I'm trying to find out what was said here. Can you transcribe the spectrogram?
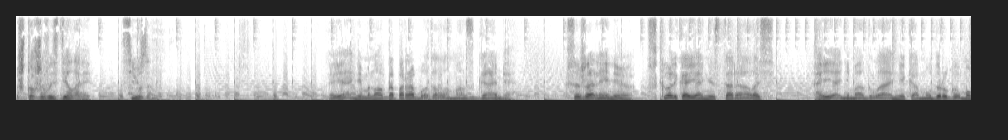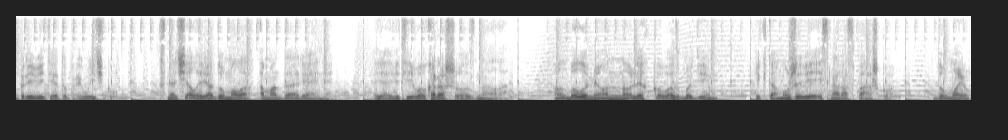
Что же вы сделали, Сьюзен? Я немного поработала мозгами. К сожалению, сколько я ни старалась, я не могла никому другому привить эту привычку. Сначала я думала о Мандариане. Я ведь его хорошо знала. Он был умен, но легко возбудим. И к тому же весь нараспашку. Думаю,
